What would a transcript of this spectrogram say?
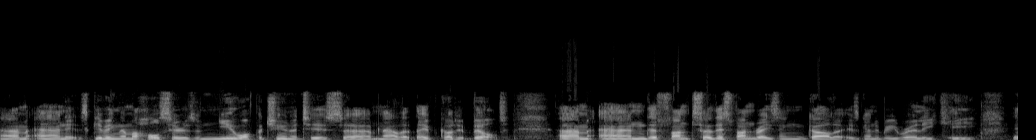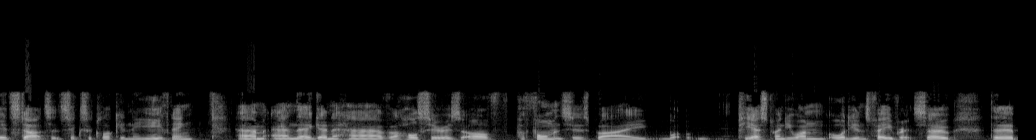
um, and it's giving them a whole series of new opportunities uh, now that they've got it built. Um, and the fund, so this fundraising gala is going to be really key. It starts at six o'clock in the evening, um, and they're going to have a whole series of performances by PS21 audience favorites. So the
